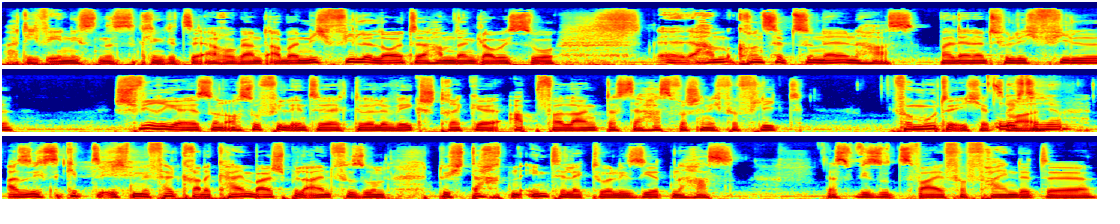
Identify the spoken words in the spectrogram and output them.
Ach, die wenigsten, das klingt jetzt sehr arrogant, aber nicht viele Leute haben dann, glaube ich, so, äh, haben konzeptionellen Hass, weil der natürlich viel schwieriger ist und auch so viel intellektuelle Wegstrecke abverlangt, dass der Hass wahrscheinlich verfliegt. Vermute ich jetzt Richtig, mal. Ja. Also es gibt, ich, mir fällt gerade kein Beispiel ein für so einen durchdachten, intellektualisierten Hass. Das wie so zwei verfeindete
